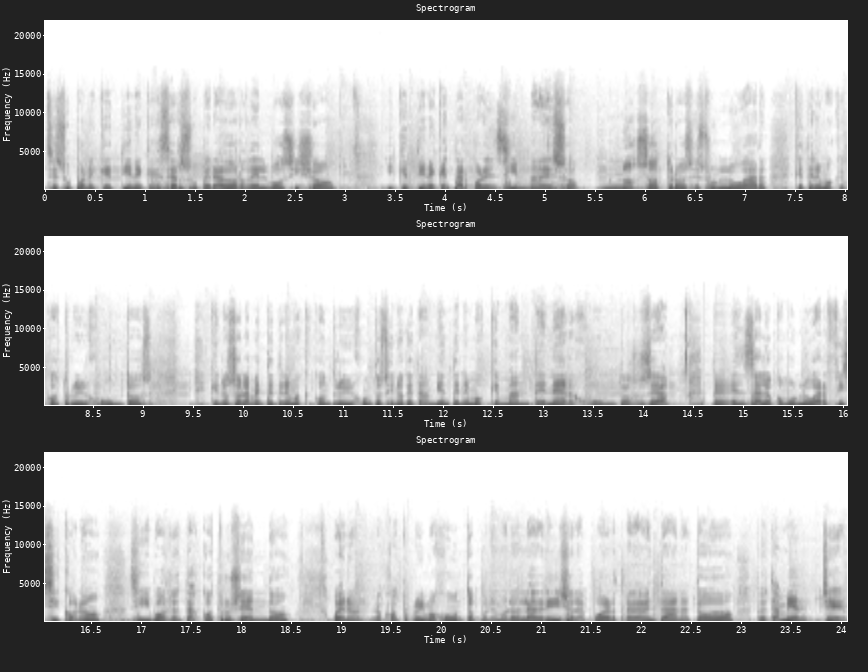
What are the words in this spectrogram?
se supone que tiene que ser superador del vos y yo, y que tiene que estar por encima de eso. Nosotros es un lugar que tenemos que construir juntos, que no solamente tenemos que construir juntos, sino que también tenemos que mantener juntos. O sea, pensalo como un lugar físico, ¿no? Si vos lo estás construyendo, bueno, lo construimos juntos, ponemos los ladrillos, la puerta, la ventana, todo, pero también, che,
